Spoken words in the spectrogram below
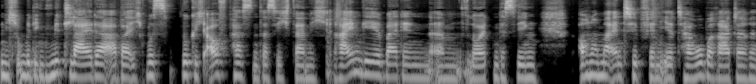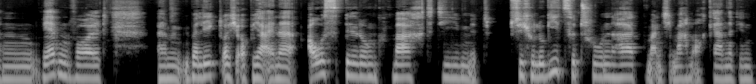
nicht unbedingt mitleide, aber ich muss wirklich aufpassen, dass ich da nicht reingehe bei den ähm, Leuten. Deswegen auch nochmal ein Tipp, wenn ihr Tarotberaterin werden wollt, ähm, überlegt euch, ob ihr eine Ausbildung macht, die mit Psychologie zu tun hat. Manche machen auch gerne den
